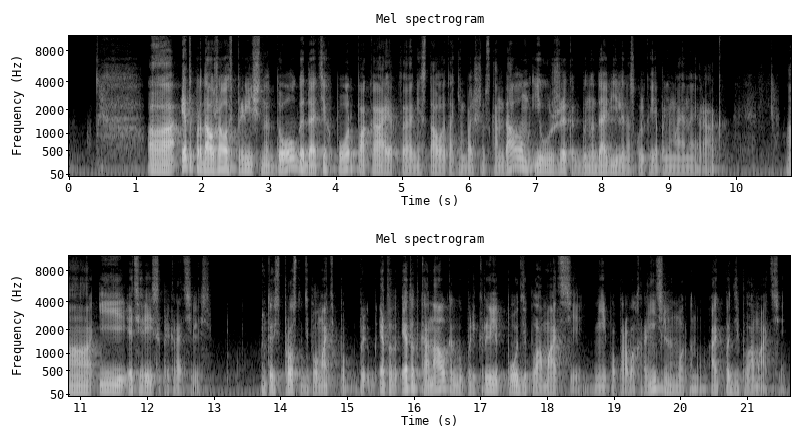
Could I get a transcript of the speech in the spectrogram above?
А, это продолжалось прилично долго, до тех пор, пока это не стало таким большим скандалом и уже как бы надавили, насколько я понимаю, на Ирак. И эти рейсы прекратились. То есть просто дипломатия, этот, этот канал как бы прикрыли по дипломатии, не по правоохранительным органам, а по дипломатии.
